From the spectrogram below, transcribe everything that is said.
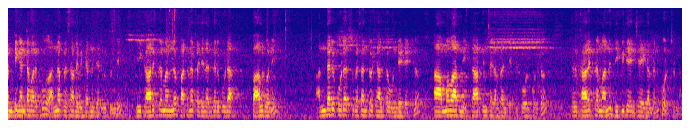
ఒంటి గంట వరకు అన్నప్రసాద వితరణ జరుగుతుంది. ఈ కార్యక్రమంలో పట్టణ ప్రజలందరూ కూడా పాల్గొని అందరూ కూడా సుఖ సంతోషాలతో ఉండేటట్లు ఆ అమ్మవారిని ప్రార్థించగలరని చెప్పి కోరుకుంటూ కార్యక్రమాన్ని దిగ్విజయం చేయగలరని కోరుచున్నాం.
